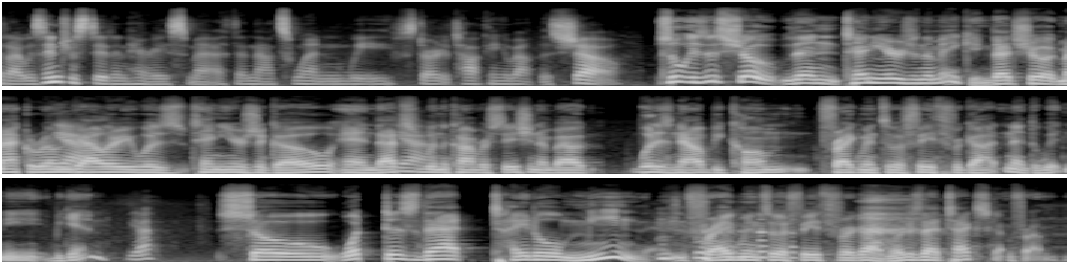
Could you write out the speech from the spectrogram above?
that i was interested in harry smith. And that's when we started talking about this show So is this show then 10 years in the making? That show at Maccarone Yeah. Gallery was 10 years ago. And that's Yeah. when the conversation about what has now become Fragments of a Faith Forgotten at the Whitney began. yeah So what does that title mean then? Fragments of a Faith Forgotten. Where does that text come from?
